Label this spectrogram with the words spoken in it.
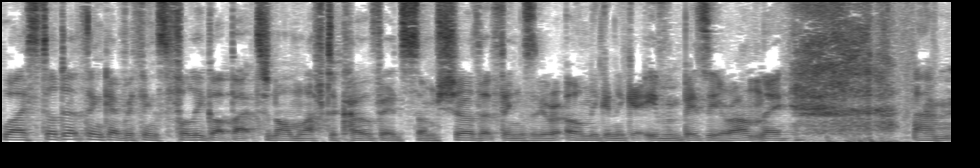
Well, I still don't think everything's fully got back to normal after COVID, so I'm sure that things are only going to get even busier, aren't they? Um.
